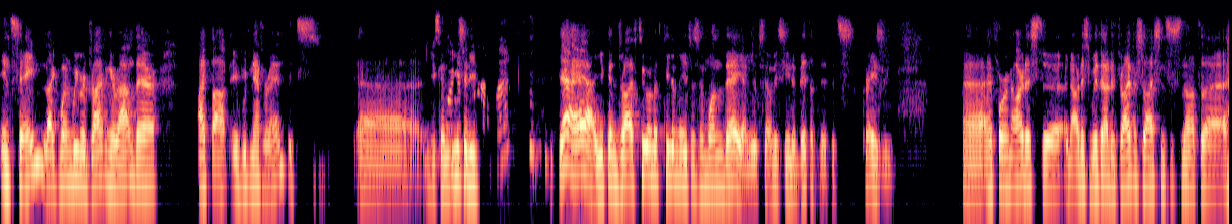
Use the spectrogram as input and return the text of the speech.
insane. Like when we were driving around there, I thought it would never end. It's, uh, you can easily, yeah, yeah, yeah, you can drive 200 kilometers in one day and you've only seen a bit of it. It's crazy. Uh, and for an artist, uh, an artist without a driver's license is not uh,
